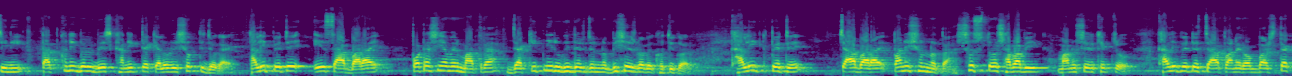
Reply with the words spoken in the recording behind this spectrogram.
চিনি তাৎক্ষণিকভাবে বেশ খানিকটা ক্যালোরি শক্তি যোগায়। খালি পেটে এ চা বাড়ায়, পটাশিয়ামের মাত্রা যা কিডনি রোগীদের জন্য বিশেষভাবে ক্ষতিকর। খালি পেটে চা বাড়ায় পানি শূন্যতা সুস্থ, স্বাভাবিক মানুষের ক্ষেত্রেও খালি পেটে চা পানের অভ্যাস ত্যাগ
